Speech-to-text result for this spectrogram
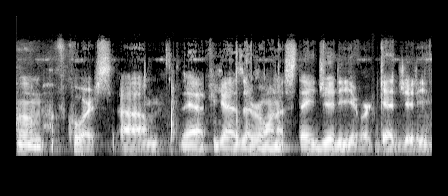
Um, of course. Um, yeah, if you guys ever want to stay jitty or get jitty,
